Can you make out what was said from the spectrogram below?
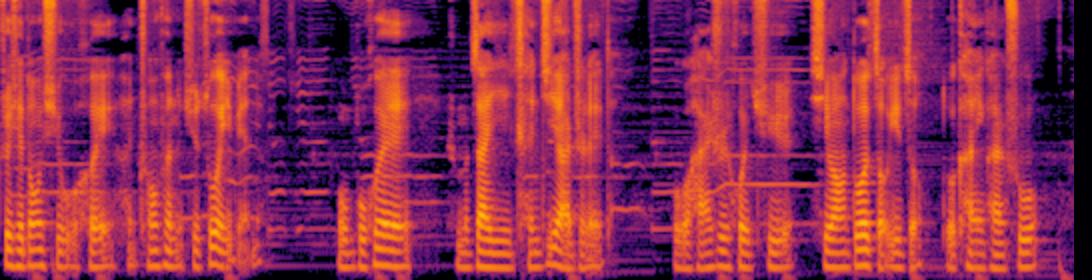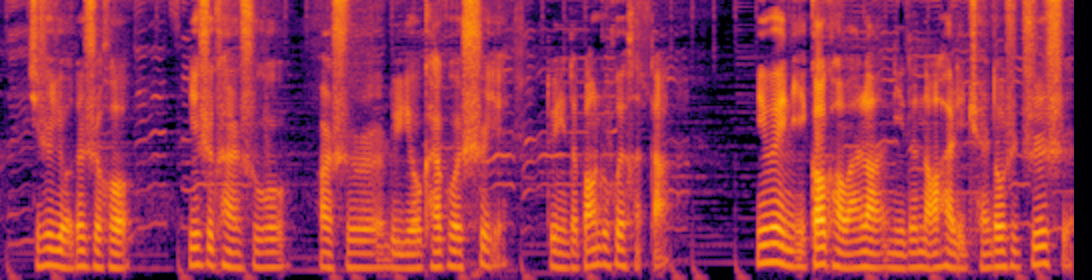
这些东西我会很充分的去做一遍的，我不会什么在意成绩啊之类的。我还是会去希望多走一走，多看一看书。其实有的时候，一是看书，二是旅游开阔视野，对你的帮助会很大。因为你高考完了，你的脑海里全都是知识，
